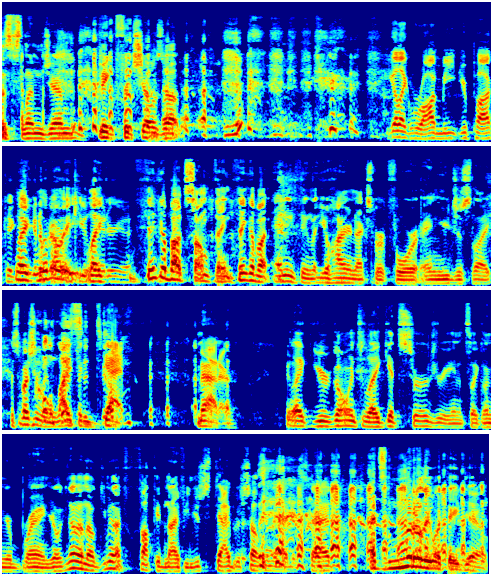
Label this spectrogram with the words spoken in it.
The Slim Jim, Bigfoot shows up. You got like raw meat in your pocket. Like literally, like later. Yeah. think about something, think about anything that you hire an expert for, and you just like, especially when life and death matter. You're like you're going to like get surgery and it's like on your brain. You're like, no, no, no, give me that fucking knife. And you just stab yourself in the head instead. That's literally what they do.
